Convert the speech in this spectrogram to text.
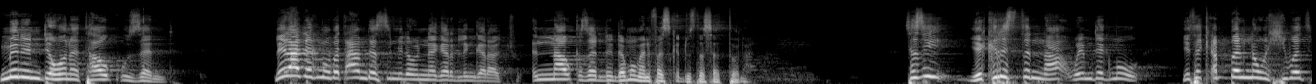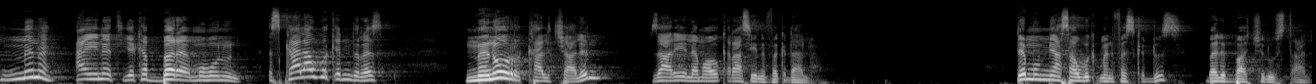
ምን እንደሆነ ታውቁ ዘንድ። ሌላ ደግሞ በጣም ደስ የሚለውን ነገር ልንገራችሁ፣ እናውቅ ዘንድ ደግሞ መንፈስ ቅዱስ ተሰጥቶናል። ስለዚህ የክርስትና ወይም ደግሞ የተቀበልነው ህይወት ምን አይነት የከበረ መሆኑን እስካላወቅን ድረስ መኖር ካልቻልን ዛሬ ለማወቅ ራሴን እፈቅዳለሁ። ደግሞ የሚያሳውቅ መንፈስ ቅዱስ በልባችን ውስጥ አለ።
